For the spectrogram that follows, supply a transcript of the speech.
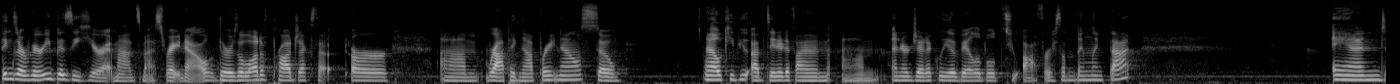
Things are very busy here at Madds Mess right now. There's a lot of projects that are um, wrapping up right now, so I'll keep you updated if I'm um, energetically available to offer something like that. And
